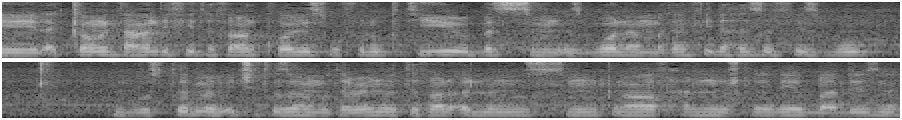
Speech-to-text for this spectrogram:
الأكونت عندي فيه تفاعل كويس وفولو كتير بس من أسبوع لما كان في تحديث الفيسبوك البوستات ما بقتش تظهر المتابعين والتفاعل قل النص ممكن أعرف حل المشكلة ديت بعد إذنك.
